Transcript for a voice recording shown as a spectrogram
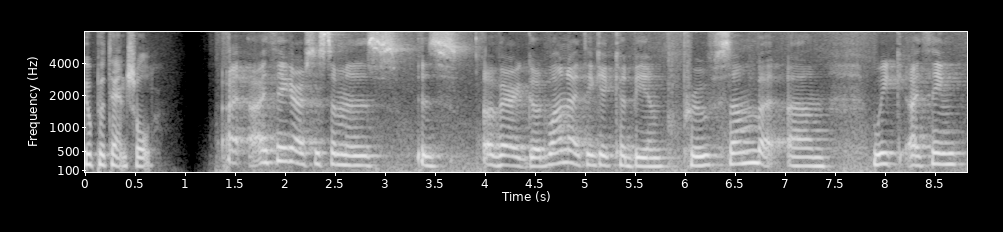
your potential. I, I think our system is is a very good one. I think it could be improved some, but um, we I think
